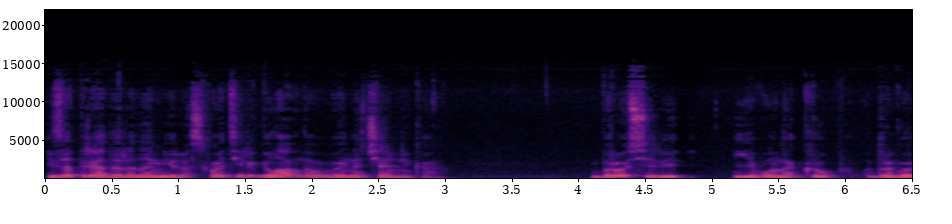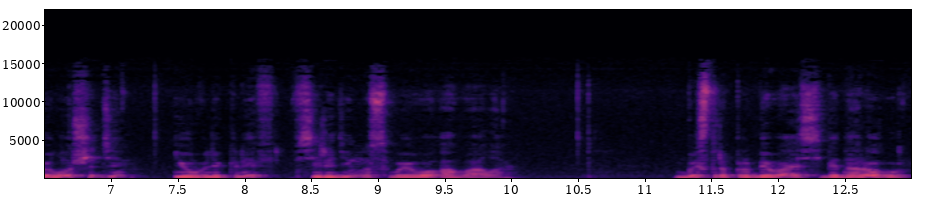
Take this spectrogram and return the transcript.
из отряда Радомира схватили главного военачальника, бросили его на круп другой лошади – и увлекли в середину своего овала. Быстро пробивая себе дорогу,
